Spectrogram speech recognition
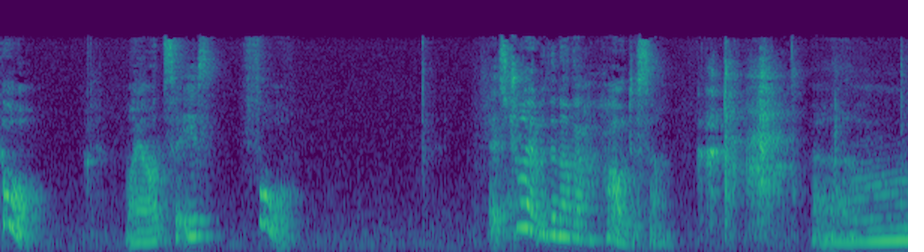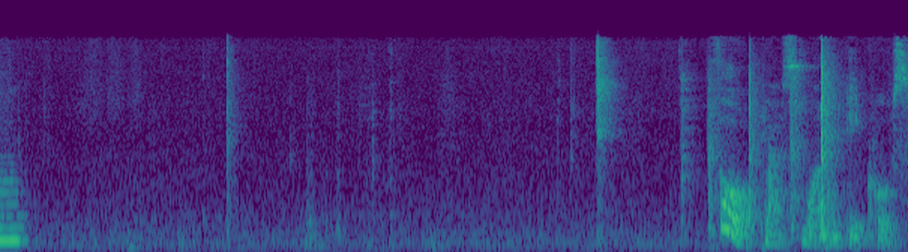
4. My answer is 4. Let's try it with another harder sum. Um, four plus one equals.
